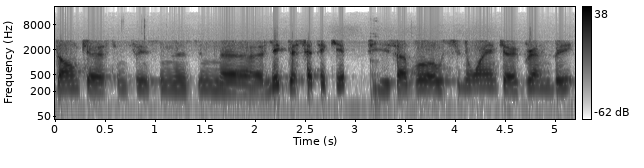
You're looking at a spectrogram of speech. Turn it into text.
Donc, euh, c'est une, c'est une- c'est une, euh, ligue de sept équipes, puis ça va aussi loin que Granby.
